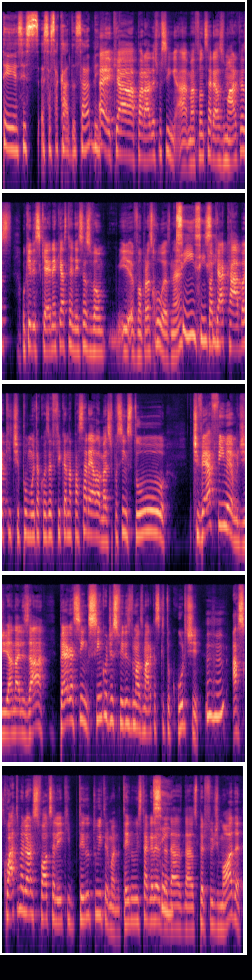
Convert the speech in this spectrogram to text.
ter esses, essas sacadas, sabe? É, que a parada, tipo assim, a, mas falando sério, as marcas, o que eles querem é que as tendências vão, vão pras ruas, né? Sim, sim, Só sim. que acaba que, tipo, muita coisa fica na passarela. Mas, tipo assim, se tu tiver afim mesmo de analisar, pega, assim, cinco desfiles de umas marcas que tu curte, Uhum. as quatro melhores fotos ali que tem no Twitter, mano. Tem no Instagram Sim. da, da, dos perfis de moda.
